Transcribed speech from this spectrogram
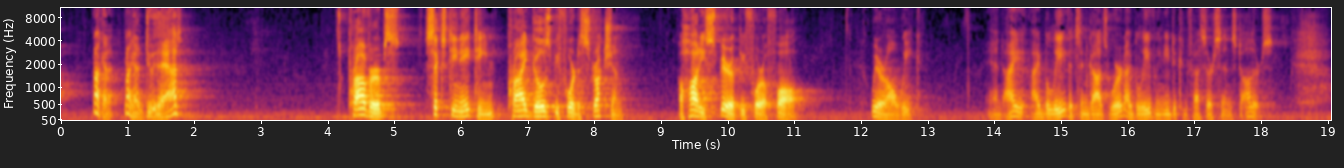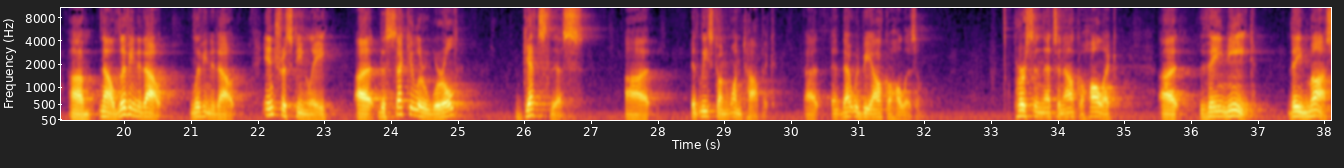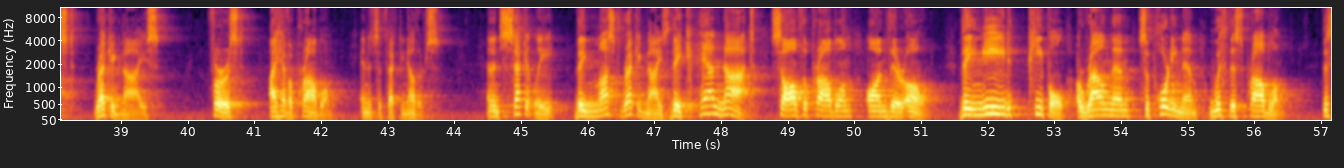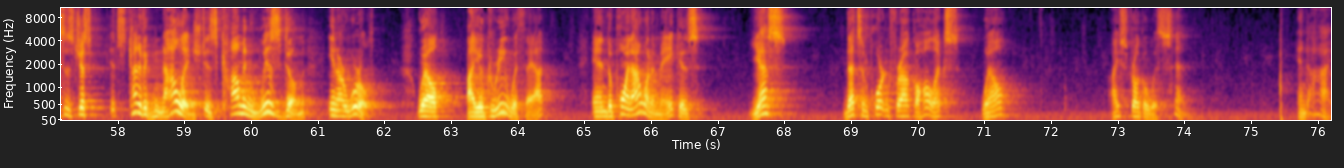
not gonna I'm not gonna do that. Proverbs 16, 18, pride goes before destruction, a haughty spirit before a fall. We are all weak. And I, I believe it's in God's word. I believe we need to confess our sins to others. Um, now, living it out, living it out. Interestingly, uh, the secular world gets this, uh, at least on one topic, uh, and that would be alcoholism. Person that's an alcoholic, uh, they need, they must recognize first, I have a problem and it's affecting others. And then, secondly, they must recognize they cannot solve the problem on their own. They need people around them supporting them with this problem. This is just, it's kind of acknowledged as common wisdom in our world. Well, I agree with that. And the point I want to make is yes, that's important for alcoholics. Well, I struggle with sin. And I,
